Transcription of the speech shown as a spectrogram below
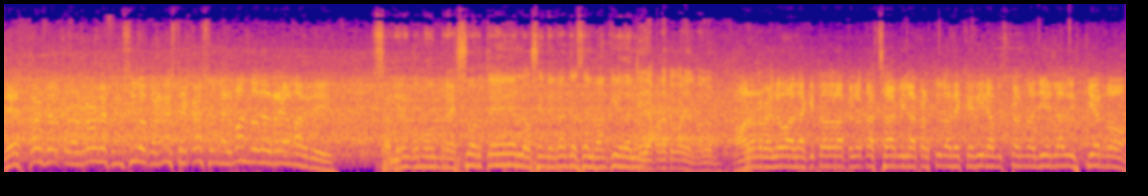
Después de otro error defensivo, pero en este caso en el bando del Real Madrid. Salieron como un resorte los integrantes del banquillo del Barça para tocar el balón. Ahora Arbeloa le ha quitado la pelota a Xavi, la apertura de Kedira buscando allí el lado izquierdo.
